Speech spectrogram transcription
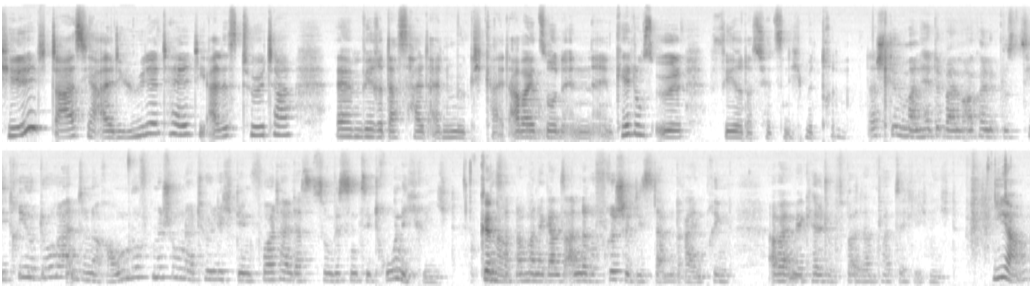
killt. Da es ja Aldehyde enthält, die Allestöter, ähm, wäre das halt eine Möglichkeit. Aber jetzt so ein, Entkältungsöl wäre das jetzt nicht mit drin. Das stimmt, man hätte beim Eucalyptus citriodora in so einer Raumluftmischung natürlich den Vorteil, dass es so ein bisschen zitronig riecht. Und Genau. Das hat nochmal eine ganz andere Frische, die es damit reinbringt. Aber im Erkältungsbalsam tatsächlich nicht. Ja.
